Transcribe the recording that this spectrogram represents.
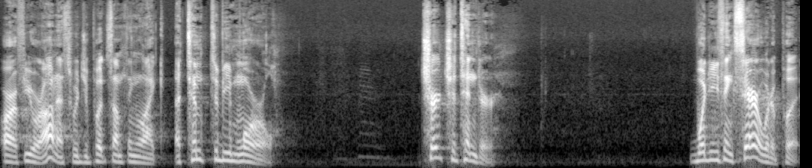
Or if you were honest, would you put something like attempt to be moral, church attender? What do you think Sarah would have put?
